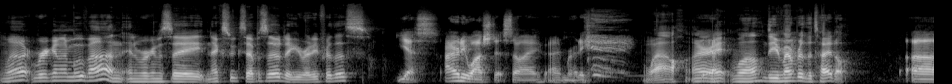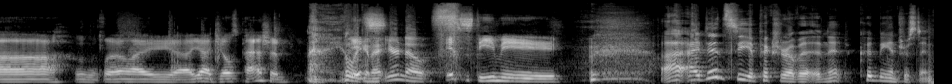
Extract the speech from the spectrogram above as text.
well, we're gonna move on, and we're gonna say next week's episode. Are you ready for this? Yes, I already watched it, so I, I'm ready. Wow. All right. Well, do you remember the title? Uh, well, I uh, yeah, Jill's passion. Looking It's- at your notes. It's steamy. I, I did see a picture of it, and it could be interesting.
